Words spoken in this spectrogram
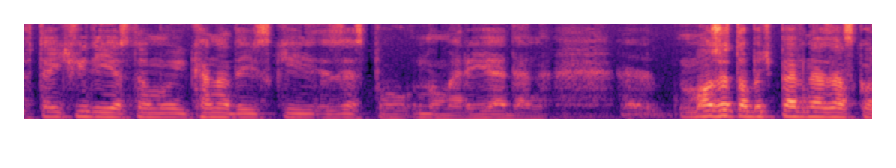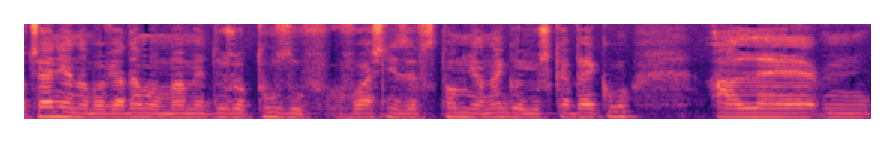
w tej chwili jest to mój kanadyjski zespół numer jeden. E, Może to być pewne zaskoczenie, no bo wiadomo, mamy dużo tuzów właśnie ze wspomnianego już Quebecu, ale mm,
